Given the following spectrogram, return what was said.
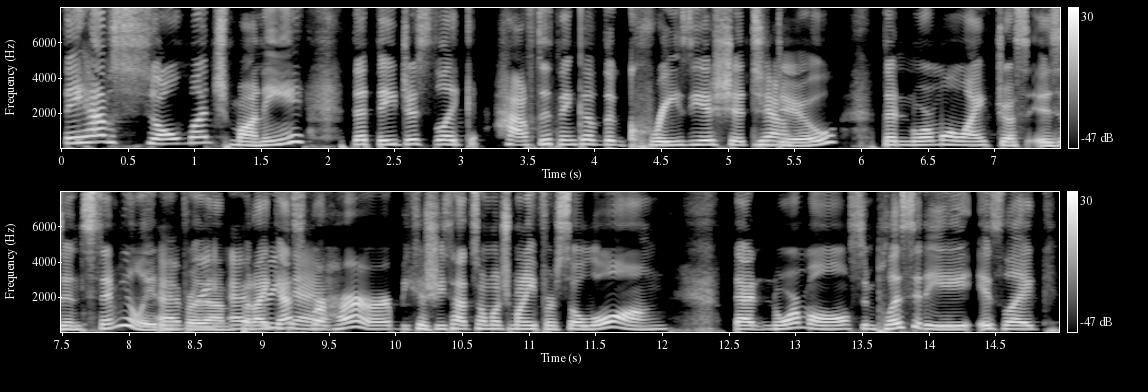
They have so much money that they just like have to think of the craziest shit to Yeah. do. The normal life just isn't stimulating for Every- them. But I every guess for day. her, because she's had so much money for so long, that normal simplicity is like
